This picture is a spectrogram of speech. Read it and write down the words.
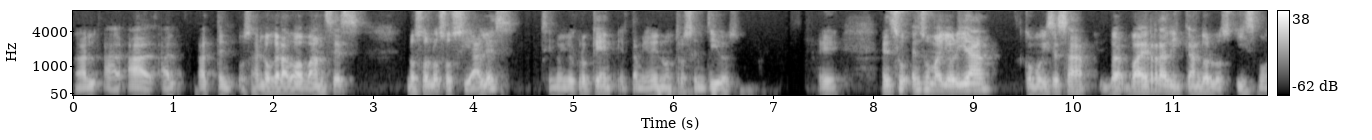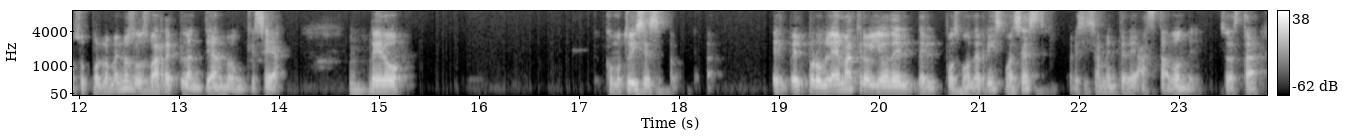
o sea, ha logrado avances no solo sociales, sino yo creo que también en otros sentidos. Eh, en, su, en su mayoría, como dices, ah, va, erradicando los ismos, o por lo menos los va replanteando, aunque sea. Pero, como tú dices, el, problema, creo yo, del, del, posmodernismo es este, precisamente de hasta dónde, o sea, hasta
